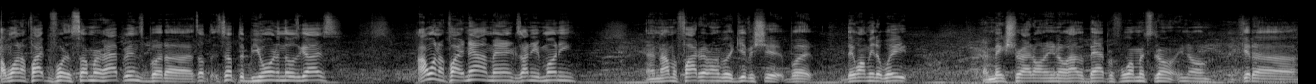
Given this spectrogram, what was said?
I want to fight before the summer happens, but uh, it's up it's up to Bjorn and those guys. I want to fight now, man, because I need money, and I'm a fighter. I don't really give a shit, but they want me to wait and make sure I don't, you know, have a bad performance. Don't, you know, get a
